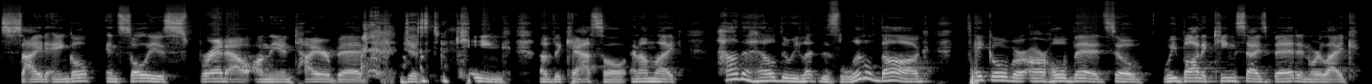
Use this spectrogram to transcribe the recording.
side angle and Sully is spread out on the entire bed, just king of the castle. And I'm like, how the hell do we let this little dog take over our whole bed? So we bought a king size bed and we're like,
